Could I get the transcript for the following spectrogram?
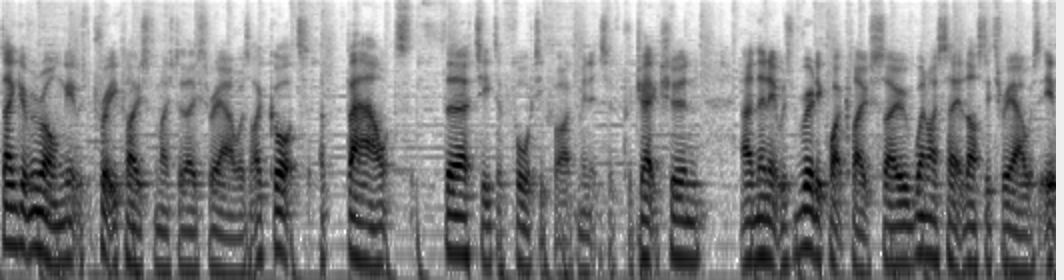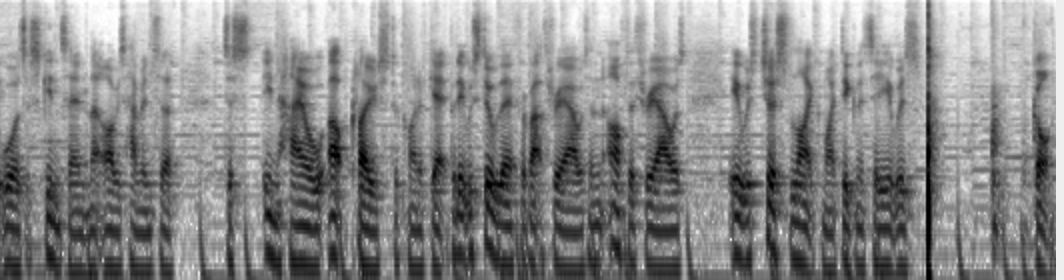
don't get me wrong, it was pretty close for most of those three hours. I got about 30 to 45 minutes of projection and then it was really quite close. So when I say it lasted three hours, it was a skin scent that I was having to just inhale up close to kind of get, but it was still there for about three hours. And after three hours, it was just like my dignity, it was gone.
